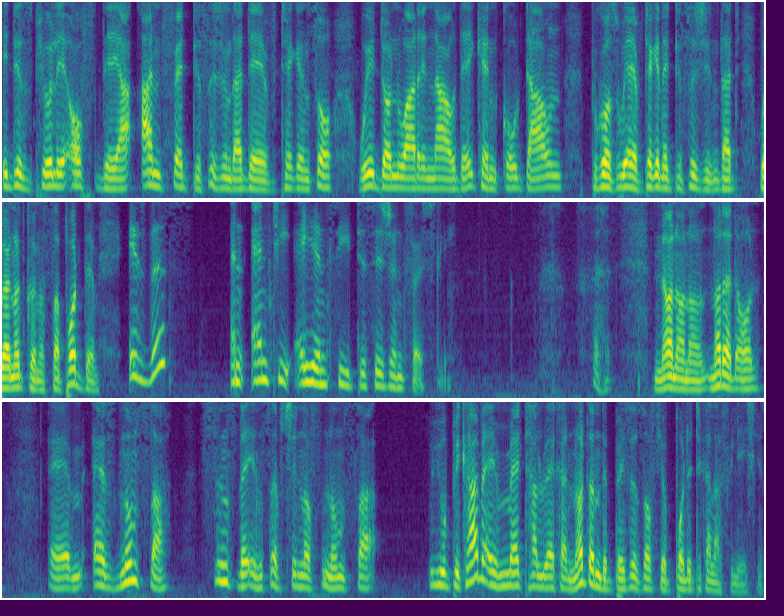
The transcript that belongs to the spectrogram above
it is purely of their unfair decision that they have taken. So we don't worry now. They can go down because we have taken a decision that we are not going to support them. Is this an anti ANC decision, firstly? no, no, no, not at all. Um, as NUMSA, since the inception of NUMSA, you become a metal worker not on the basis of your political affiliation.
